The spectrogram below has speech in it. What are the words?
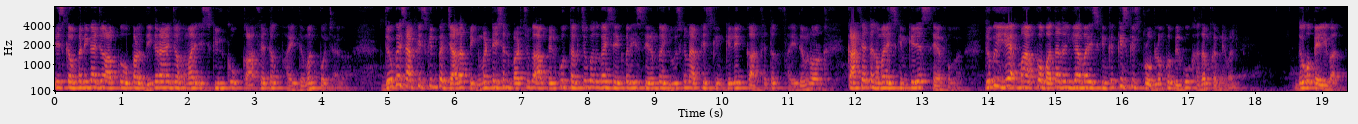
इस कंपनी का जो आपको ऊपर दिख रहा है, जो हमारी स्किन को काफ़ी तक तो फ़ायदेमंद पहुंचाएगा। देखो गाइस आपकी स्किन पर ज़्यादा पिगमेंटेशन बढ़ चुका, आप बिल्कुल थक चुके तो गाइस एक बार इस सीरम का यूज़ करना, आपकी स्किन के लिए काफ़ी तक फ़ायदेमंद और काफ़ी तक हमारी स्किन के लिए सेफ़ होगा। देखो ये मैं आपको बता दूँ, ये हमारी स्किन के किस किस प्रॉब्लम को बिल्कुल खत्म करने वाली है। देखो पहली बात,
